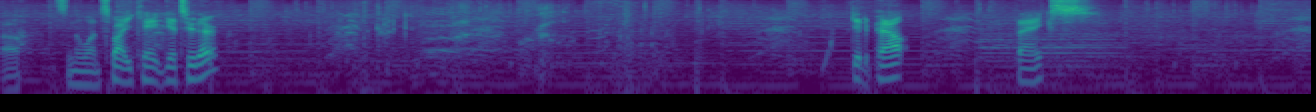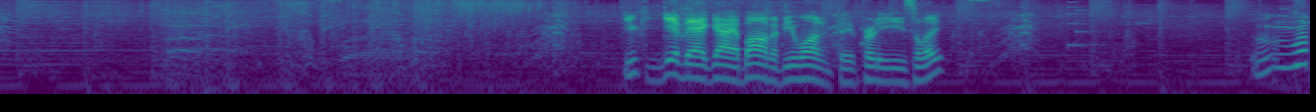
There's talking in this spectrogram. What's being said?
Oh, it's in the one spot you can't get to there. Get it, pal. Thanks. You can give that guy a bomb if you wanted to pretty easily. Whoop.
